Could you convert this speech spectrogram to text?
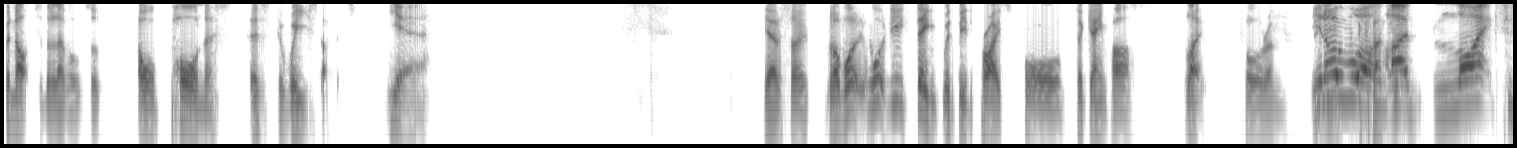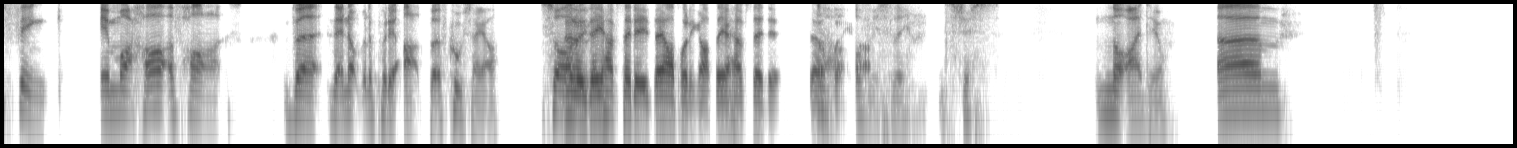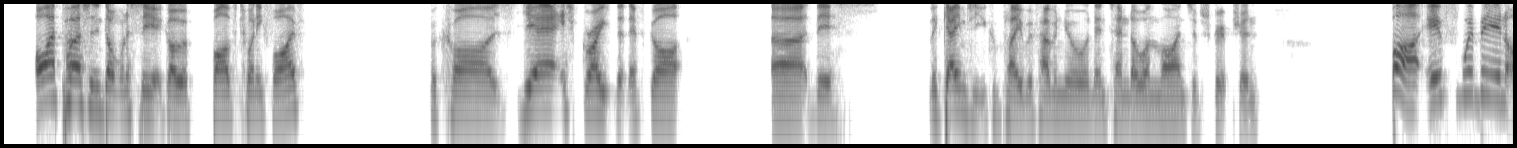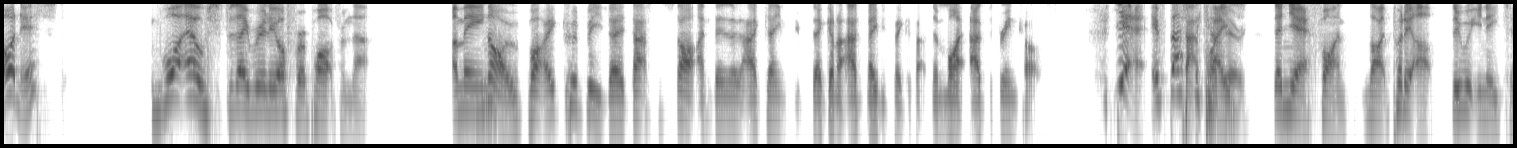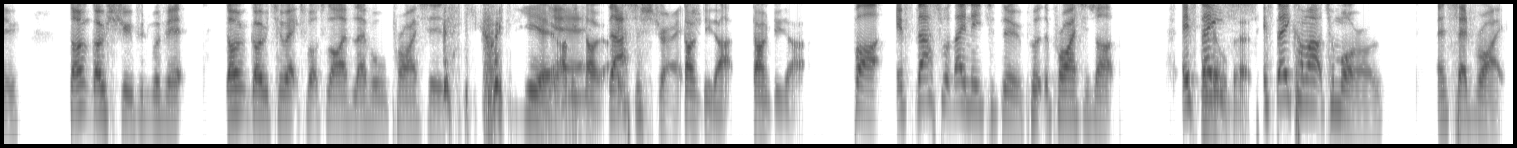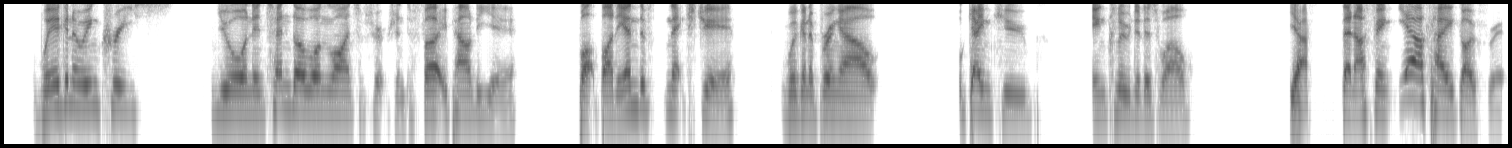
But not to the levels of all poorness as the Wii stuff is. yeah. Yeah, so well, what what do you think would be the price for the Game Pass? Like for um You know what? expansion? I'd like to think in my heart of hearts that they're not going to put it up, but of course they are. So No, no, they have said it. They are putting up. They have said it. Oh, it up. obviously, it's just not ideal. Um, I personally don't want to see it go above 25 because, yeah, it's great that they've got uh this the games that you can play with having your Nintendo Online subscription. But if we're being honest, what else do they really offer apart from that? I mean, No, but it could be that that's the start, and then add GameCube. They're gonna add maybe take us out. They might add the Dreamcast. Yeah, if that's, the That's theory. case, then yeah, fine. Like put it up, do what you need to. Don't go stupid with it. Don't go to Xbox Live level prices. Fifty quid a year. I mean, no, that's a stretch. don't do that. Don't do that. But if that's what they need to do, put the prices up. If they if they come out tomorrow and said, right, we're going to increase your Nintendo Online subscription to thirty pound a year, but by the end of next year, we're going to bring out GameCube included as well. Yeah. Then I think, yeah, okay, go for it.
